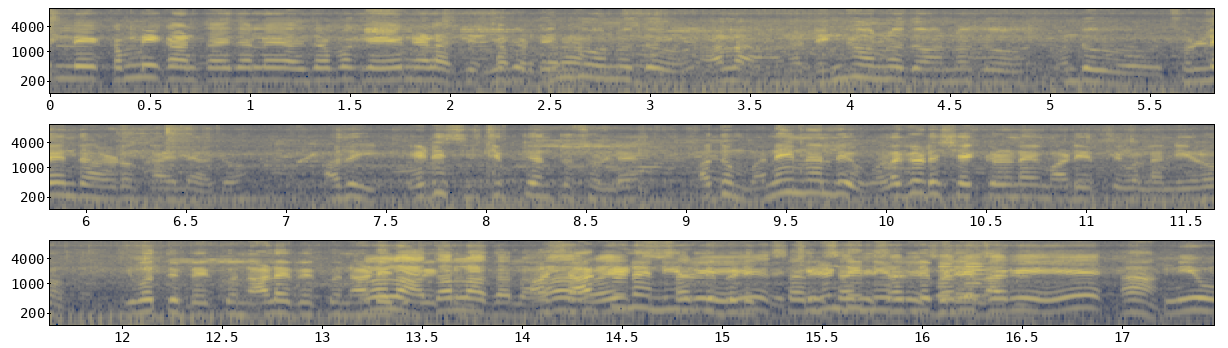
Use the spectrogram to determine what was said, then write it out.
ಇಲ್ಲಿ ಕಮ್ಮಿ ಕಾಣ್ತಾ ಇದೆ ಅಲ್ಲ, ಇದ್ರ ಬಗ್ಗೆ ಏನು ಹೇಳಕ್ಕೆ ಡೆಂಗ್ಯೂ ಅನ್ನೋದು ಅಲ್ಲ ಡೆಂಗು ಅನ್ನೋದು ಅನ್ನೋದು ಒಂದು ಸೊಳ್ಳೆಯಿಂದ ಹರಡೋ ಕಾಯಿಲೆ ಅದು. ಅದು ಎಡಿಸ್ ಇಜಿಪ್ಟಿ ಅಂತ ಸೊಳ್ಳೆ. ಅದು ಮನೆಯಲ್ಲಿ ಒಳಗಡೆ ಶೇಖರಣೆ ಮಾಡಿರ್ತೀವಲ್ಲ ನೀರು. ಇವತ್ತು ಬೇಕು ನಾಳೆ ಬೇಕು ನಾಳೆ ಅಲ್ಲ ಅದಲ್ಲ ಅದಲ್ಲ. ನೀರಲ್ಲಿ ಚರಂಡಿ ನೀರಲ್ಲಿ ಸರಿ. ನೀವು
